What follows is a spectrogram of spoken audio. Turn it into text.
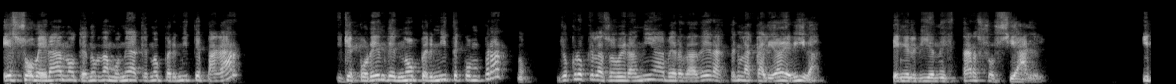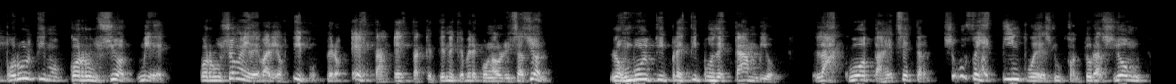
¿Es soberano tener una moneda que no permite pagar y que por ende no permite comprar? No. Yo creo que la soberanía verdadera está en la calidad de vida, en el bienestar social. Y por último, corrupción. Mire, Corrupción hay de varios tipos, pero esta, esta que tiene que ver con la organización, los múltiples tipos de cambio, las cuotas, etcétera, es un festín pues, de subfacturación,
